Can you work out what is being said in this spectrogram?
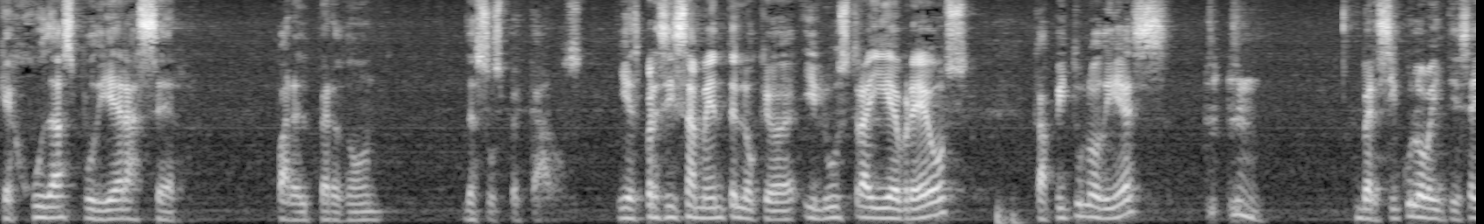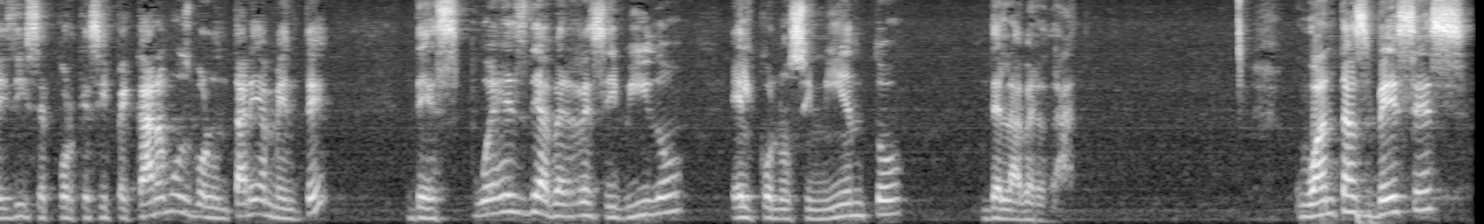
que Judas pudiera hacer para el perdón de sus pecados. Y es precisamente lo que ilustra ahí Hebreos capítulo 10, versículo 26 dice, porque si pecáramos voluntariamente, después de haber recibido el conocimiento de la verdad. ¿Cuántas veces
